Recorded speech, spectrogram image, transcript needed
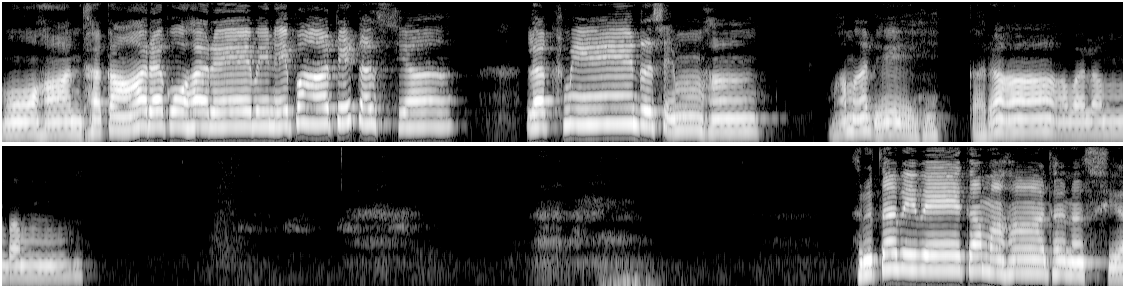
ಮೋಹಾಂಧಕಾರಕುಹರೆ ವಿನಿಪಾತಿ ತಸ್ಯ ಹೃತವಿವೇಕಮಹಾಧನಸ್ಯ.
